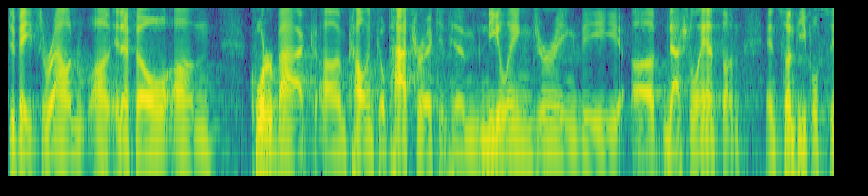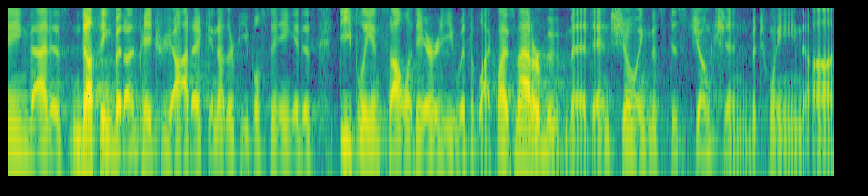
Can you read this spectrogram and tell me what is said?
debates around uh, NFL um, quarterback, um, Colin Kilpatrick, and him kneeling during the uh, national anthem. And some people seeing that as nothing but unpatriotic, and other people seeing it as deeply in solidarity with the Black Lives Matter movement and showing this disjunction between uh,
